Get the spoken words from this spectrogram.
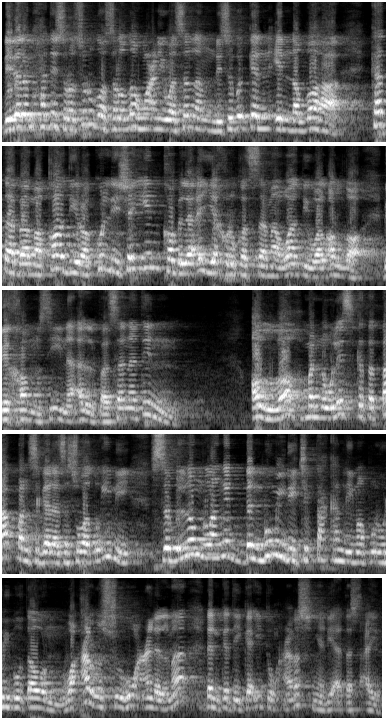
di dalam hadis Rasulullah sallallahu alaihi wasallam disebutkan inna Allah kataba maqadir kulli syai'in qabla an as-samawati wal arda bi 50 alf sanatin Allah menulis ketetapan segala sesuatu ini sebelum langit dan bumi diciptakan 50 ribu tahun. Wa arsyuhu 'alal ma dan ketika itu arasnya di atas air.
